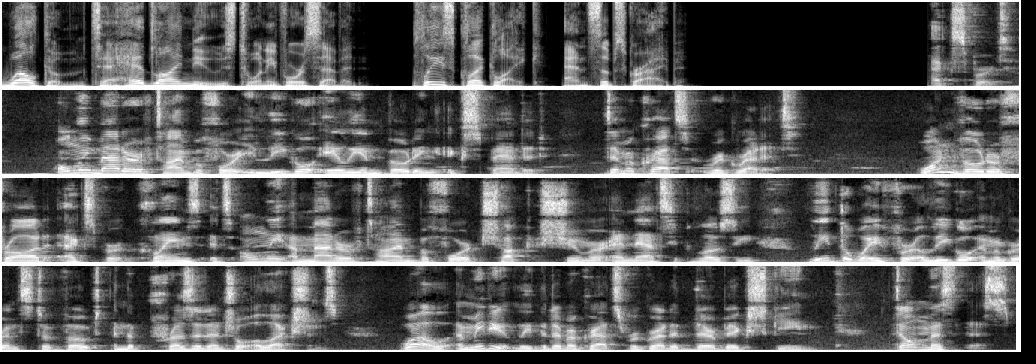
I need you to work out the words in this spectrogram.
Welcome to Headline News 24 7. Please click like and subscribe. Expert. Only matter of time before illegal alien voting expanded. Democrats regret it. One voter fraud expert claims it's only a matter of time before Chuck Schumer and Nancy Pelosi lead the way for illegal immigrants to vote in the presidential elections. Well, immediately the Democrats regretted their big scheme. Don't miss this.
